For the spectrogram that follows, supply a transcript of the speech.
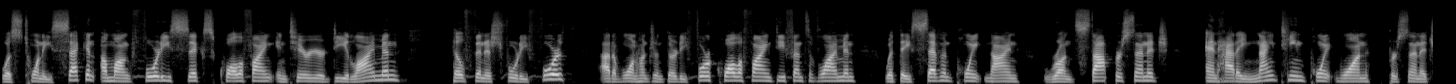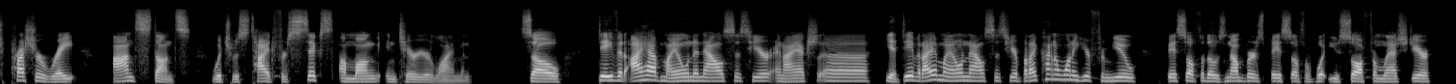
was 22nd among 46 qualifying interior D linemen. Hill finished 44th out of 134 qualifying defensive linemen with a 7.9 run stop percentage and had a 19.1 percentage pressure rate on stunts, which was tied for sixth among interior linemen. So David, I have my own analysis here, and I actually, uh, yeah, David, I have my own analysis here, but I kind of want to hear from you based off of those numbers, based off of what you saw from last year.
